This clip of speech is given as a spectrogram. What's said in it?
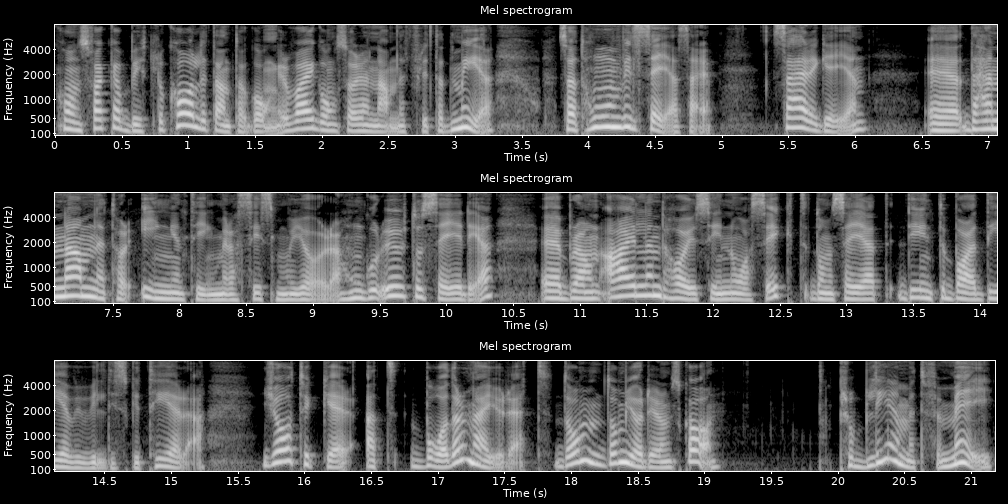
Konstfack har bytt lokal ett antal gånger. Varje gång så har det här namnet flyttat med. Så att hon vill säga så här, så här är grejen. Eh, det här namnet har ingenting med rasism att göra. Hon går ut och säger det. Eh, Brown Island har ju sin åsikt. De säger att det är inte bara det vi vill diskutera. Jag tycker att båda de här gör rätt. De, de gör det de ska. Problemet för mig,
